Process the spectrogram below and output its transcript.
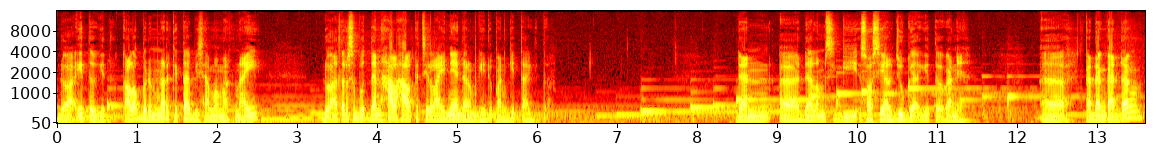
doa itu gitu. Kalau benar-benar kita bisa memaknai doa tersebut dan hal-hal kecil lainnya dalam kehidupan kita gitu. Dan uh, dalam segi sosial juga gitu kan ya. eh, kadang-kadang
